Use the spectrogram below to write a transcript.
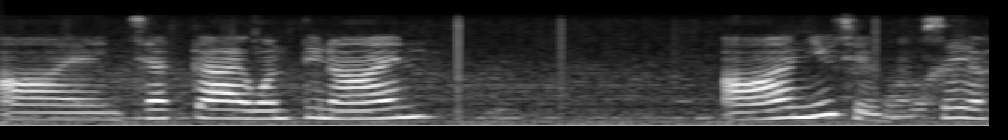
I'm Tech Guy 1 through 9 on YouTube. See ya.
